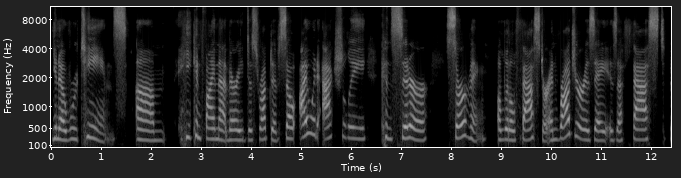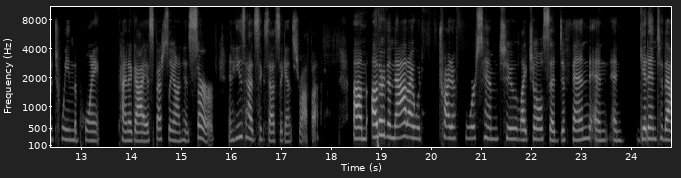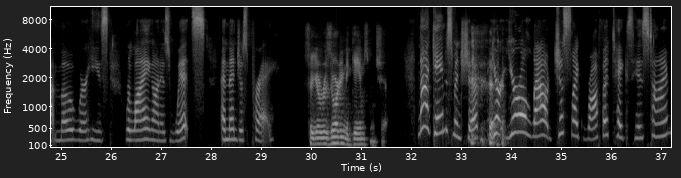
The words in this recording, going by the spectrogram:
you know routines um, he can find that very disruptive. So i would actually consider serving a little faster. And roger is a is a fast between the point kind of guy especially on his serve and he's had success against rafa. Um, other than that i would try to force him to like joel said defend and and get into that mode where he's relying on his wits and then just pray. So you're resorting to gamesmanship. Not gamesmanship. you're you're allowed just like Rafa takes his time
